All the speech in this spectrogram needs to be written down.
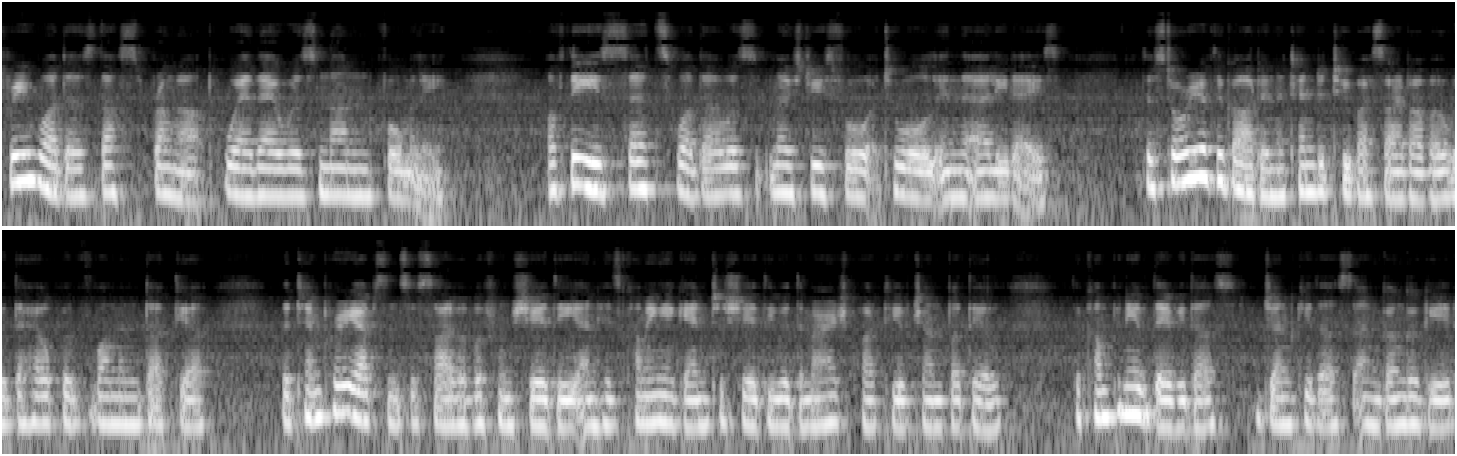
Three wadas thus sprung up where there was none formerly. Of these, Sathe's wada was most useful to all in the early days. The story of the garden attended to by Sai Baba with the help of Vaman Tatya the temporary absence of Sai Baba from Shirdi and his coming again to Shirdi with the marriage party of Chand the company of Devidas, Jankidas, and Gangagir,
